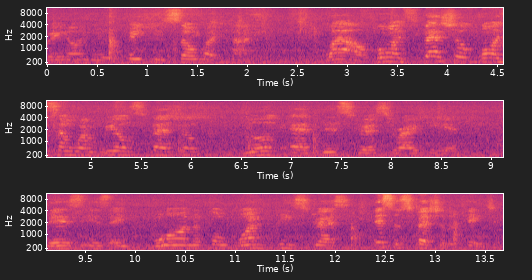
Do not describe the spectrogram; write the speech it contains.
great on you. Thank you so much, Connie. Wow, going special, going somewhere real special. Look at this dress right here. This is a wonderful one-piece dress. It's a special occasion.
